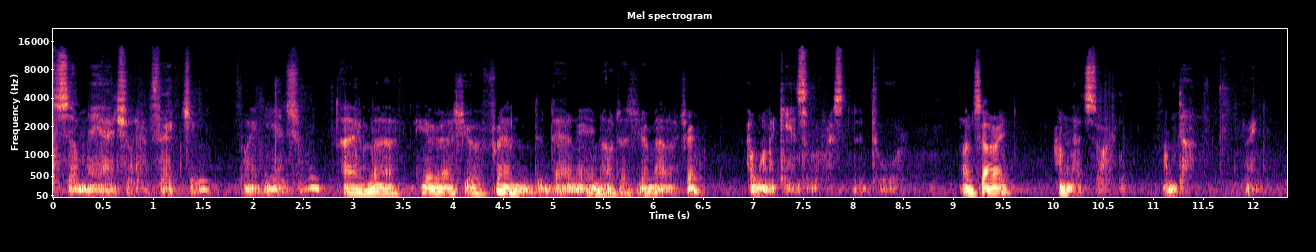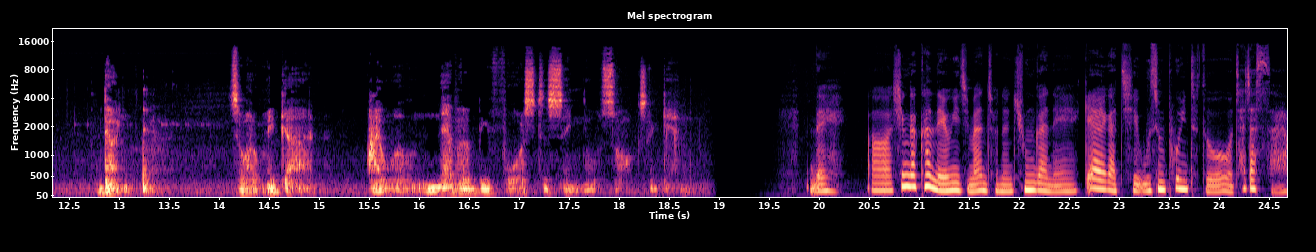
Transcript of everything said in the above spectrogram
Some may actually affect you financially. I'm uh, here as your friend, Danny, not as your manager. I want to cancel the rest of the tour. I'm sorry. I'm not sorry. I'm done. Right? Done. So help me God. I will never be forced to sing those songs again. 네. 어, 심각한 내용이지만 저는 중간에 깨알같이 웃음 포인트도 찾았어요.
